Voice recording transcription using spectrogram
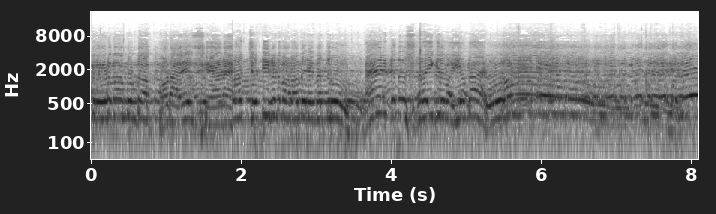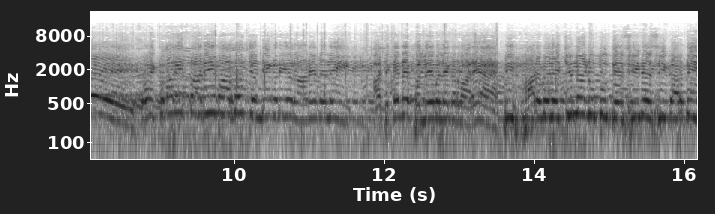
ਕਰੋੜ ਦਾ ਮੁੰਡਾ ਬੜਾ ਇਹ ਸਿਆਣਾ ਹੈ। ਆ ਚੰਡੀਗੜ੍ਹ ਵਾਲਾ ਮੇਰੇ ਮਿੱਤਰੋ ਐਨ ਕਦੋਂ ਸਰਾਈ ਕਰਵਾਈ ਆਉਂਦਾ ਹੈ। ਉਹ ਇੱਕ ਵਾਰੀ ਤਾੜੀ ਮਾਰ ਦੋ ਚੰਡੀਗੜ੍ਹੀ ਦੇ ਲਈ ਅੱਜ ਕਹਿੰਦੇ ਬੱਲੇ ਬੱਲੇ ਕਰਵਾ ਰਿਹਾ ਹੈ ਵੀ ਹਰ ਵੇਲੇ ਜਿਨ੍ਹਾਂ ਨੂੰ ਤੂੰ ਦੇਸੀ ਦੇਸੀ ਕਰਦੀ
